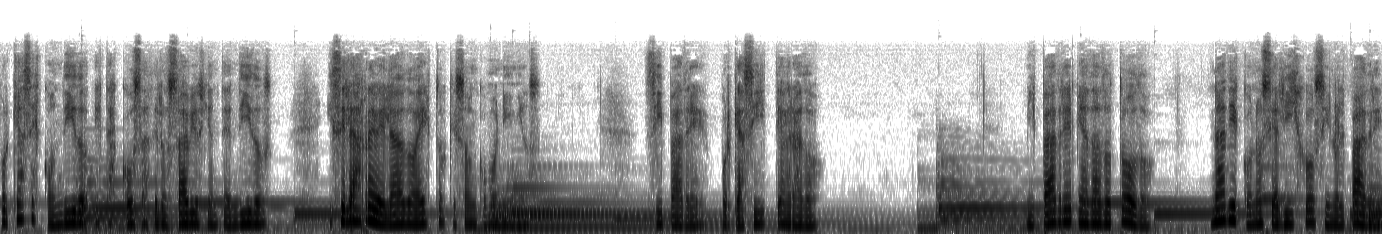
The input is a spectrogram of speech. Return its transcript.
porque has escondido estas cosas de los sabios y entendidos y se las has revelado a estos que son como niños. Sí, Padre, porque así te agradó. Mi Padre me ha dado todo. Nadie conoce al Hijo sino el Padre,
